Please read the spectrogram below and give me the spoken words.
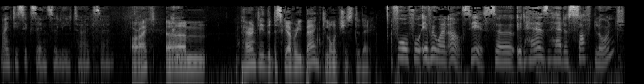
ninety six cents a liter, I'd say. All right. Um, apparently, the Discovery Bank launches today. For for everyone else. Yes, so it has had a soft launch,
